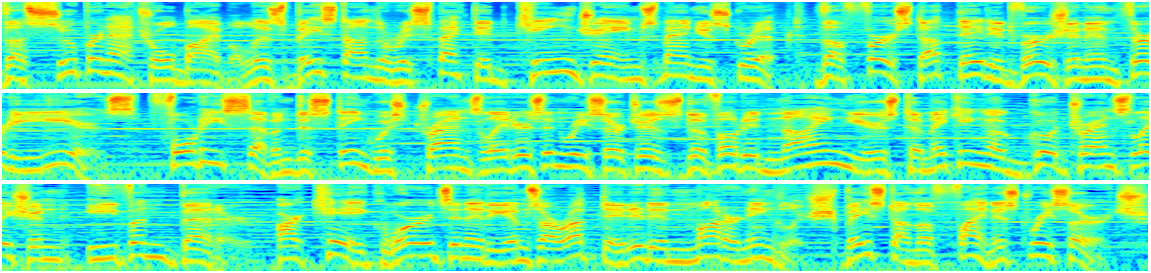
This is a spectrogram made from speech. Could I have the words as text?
The Supernatural Bible is based on the respected King James manuscript, the first updated version in 30 years. 47 distinguished translators and researchers devoted nine years to making a good translation even better. Archaic words and idioms are updated in modern English based on the finest research.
